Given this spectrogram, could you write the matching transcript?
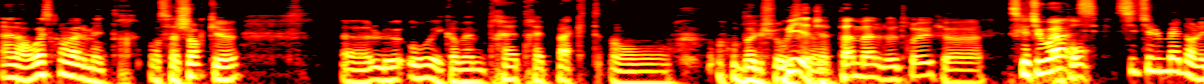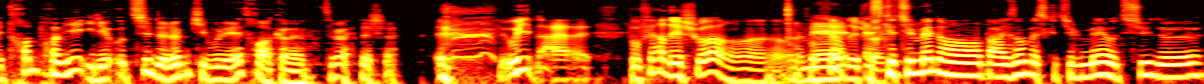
Alors, où est-ce qu'on va le mettre? En sachant que euh, le haut est quand même très très pacte en, en bonne chose. oui, il y a déjà pas mal de trucs. Parce que tu vois, Ah, pour- si, si tu le mets dans les 30 premiers, il est au-dessus de l'homme qui voulait être roi quand même, tu vois déjà. Oui, bah faut faire des choix. Hein. Faut Mais faire des choix. est-ce que tu le mets dans, par exemple, est-ce que tu le mets au-dessus de...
